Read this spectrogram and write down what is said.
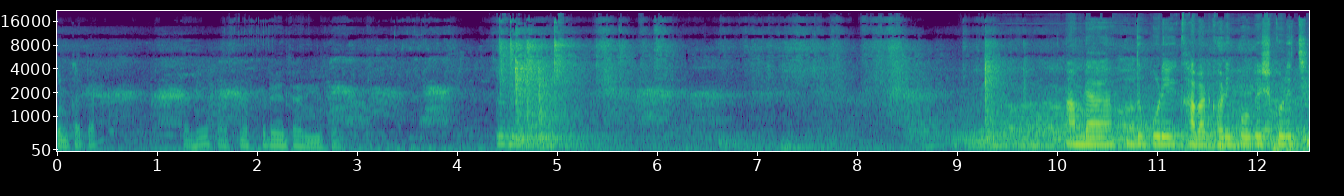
কলকাতা। পাঁচ লক্ষ টাকা আমরা দুপুরে খাবার ঘরে প্রবেশ করেছি।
